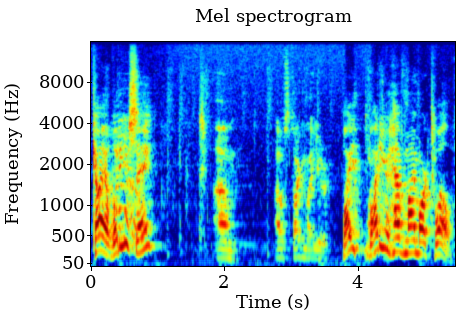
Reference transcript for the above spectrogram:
Kyle, what are you saying? Um, I was talking about your. Why why do you have my Mark 12?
